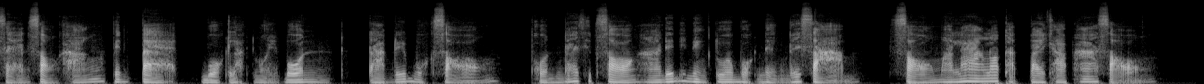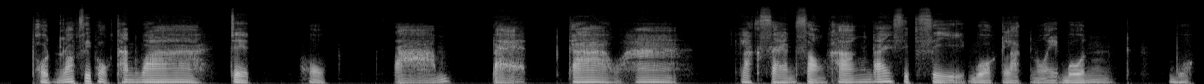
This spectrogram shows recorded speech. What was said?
2หลักแสน2ครั้งเป็น 8 บวกหลักหน่วยบน ตามด้วยบวก 2 ผลได้ 12 หาได้ในหนึ่งตัวบวก 1 ได้ 3 2 มาล่างรอบถัดไปครับ 5 2 ผลรอบ 16ธันวา 7 6 3 8 9 5 หลักแสน2ครั้งได้ 14 บวกหลักหน่วยบน บวก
